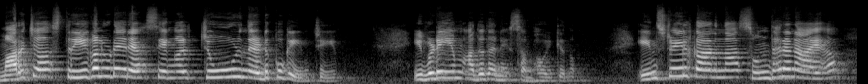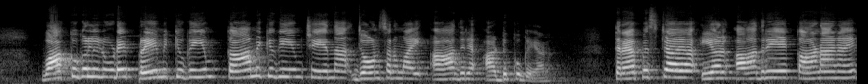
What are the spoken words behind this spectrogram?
മറിച്ച് സ്ത്രീകളുടെ രഹസ്യങ്ങൾ ചൂഴ്ന്നെടുക്കുകയും ചെയ്യും. ഇവിടെയും അതുതന്നെ സംഭവിക്കുന്നു. ഇൻസ്റ്റയിൽ കാണുന്ന സുന്ദരനായ വാക്കുകളിലൂടെ പ്രേമിക്കുകയും കാമിക്കുകയും ചെയ്യുന്ന ജോൺസണുമായി ആതിര അടുക്കുകയാണ്. തെറാപ്പിസ്റ്റായ ഇയാൾ ആതിരയെ കാണാനായി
